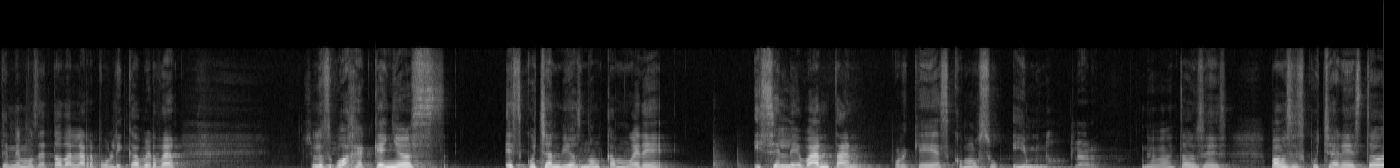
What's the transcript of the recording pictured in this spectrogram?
tenemos de toda la República, ¿verdad? Los oaxaqueños escuchan Dios nunca muere y se levantan porque es como su himno, Claro. ¿no? Entonces, vamos a escuchar esto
